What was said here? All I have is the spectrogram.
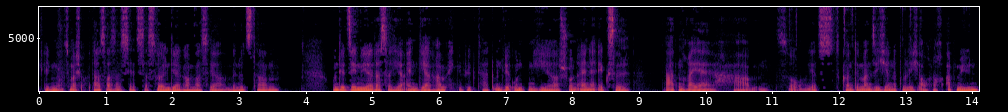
klicken zum Beispiel auf das, das ist jetzt das Säulendiagramm, was wir benutzt haben. Und jetzt sehen wir, dass er hier ein Diagramm eingefügt hat und wir unten hier schon eine Excel-Datenreihe haben. So, jetzt könnte man sich hier natürlich auch noch abmühen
